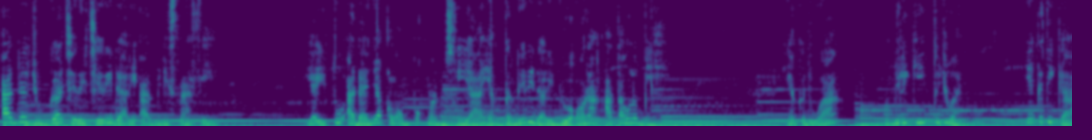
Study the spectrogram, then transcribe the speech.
ada juga ciri-ciri dari administrasi, yaitu adanya kelompok manusia yang terdiri dari dua orang atau lebih. Yang kedua, memiliki tujuan. Yang ketiga,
